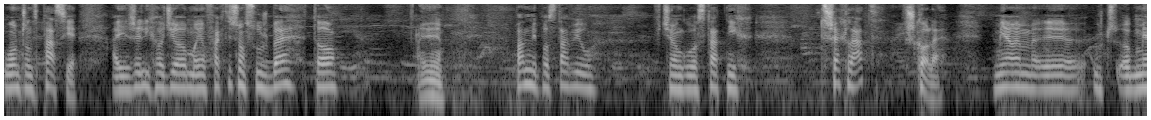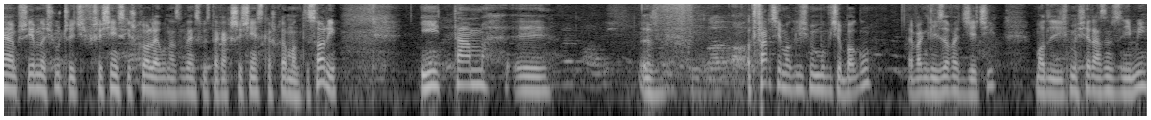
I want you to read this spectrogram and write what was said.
łącząc pasję. A jeżeli chodzi o moją faktyczną służbę, to Pan mnie postawił w ciągu ostatnich trzech lat w szkole. Miałem, y, miałem przyjemność uczyć w chrześcijańskiej szkole, u nas w Gdańsku jest taka chrześcijańska szkoła Montessori i tam y, otwarcie mogliśmy mówić o Bogu, ewangelizować dzieci, modliliśmy się razem z nimi,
